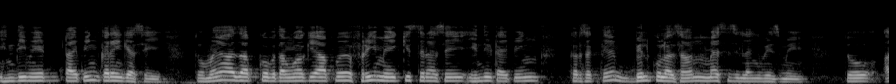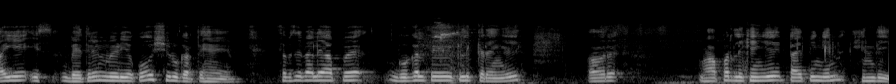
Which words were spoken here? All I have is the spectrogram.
हिंदी में टाइपिंग करें कैसे। तो मैं आज आपको बताऊँगा कि आप फ्री में किस तरह से हिंदी टाइपिंग कर सकते हैं। बिल्कुल आसान मैसेज लैंग्वेज में। तो आइए इस बेहतरीन वीडियो को शुरू करते हैं। सबसे पहले आप गूगल पे क्लिक करेंगे और वहाँ पर लिखेंगे टाइपिंग इन हिंदी।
